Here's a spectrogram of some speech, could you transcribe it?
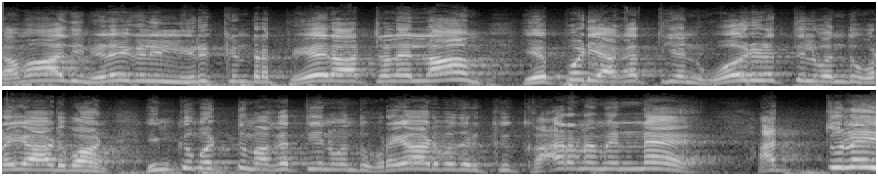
சமாதி நிலைகளில் இருக்கின்ற பேராற்றல் எல்லாம் எப்படி அகத்தியன் ஓரிடத்தில் வந்து உரையாடுவான்? இங்கு மட்டும் அகத்தியன் வந்து உரையாடுவதற்கு காரணம் என்ன? அத்துணை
